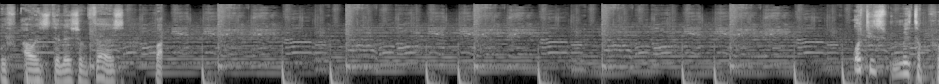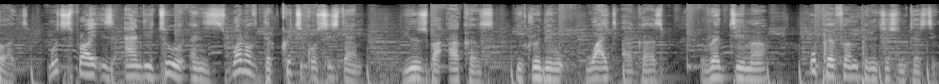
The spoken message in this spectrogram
with our installation first. But what is Metasploit? Metasploit is an handy tool and is one of the critical systems used by hackers, including white hackers, red teamer, who perform penetration testing.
